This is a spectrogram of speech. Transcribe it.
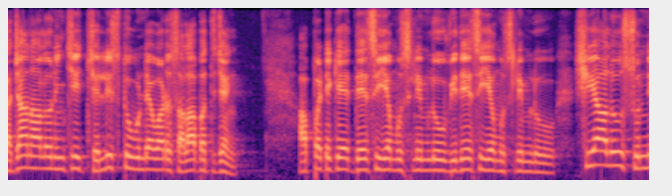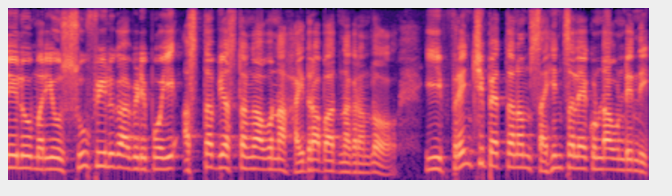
ఖజానాలో నుంచి చెల్లిస్తూ ఉండేవాడు సలాబత్ జంగ్. అప్పటికే దేశీయ ముస్లింలు విదేశీయ ముస్లింలు షియాలు సున్నీలు మరియు సూఫీలుగా విడిపోయి అస్తవ్యస్తంగా ఉన్న హైదరాబాద్ నగరంలో ఈ ఫ్రెంచ్ పెత్తనం సహించలేకుండా ఉండింది.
